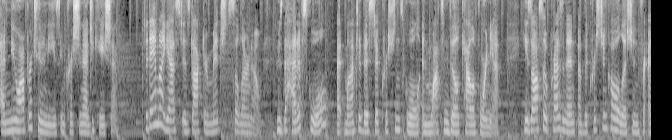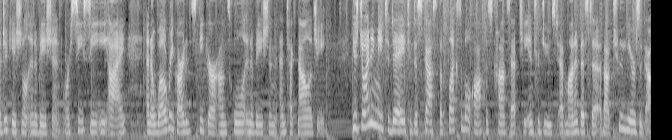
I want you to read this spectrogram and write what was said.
and new opportunities in Christian education. Today, my guest is Dr. Mitch Salerno, who's the head of school at Monte Vista Christian School in Watsonville, California. He's also president of the Christian Coalition for Educational Innovation, or CCEI, and a well regarded speaker on school innovation and technology. He's joining me today to discuss the flexible office concept he introduced at Monte Vista about two years ago.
